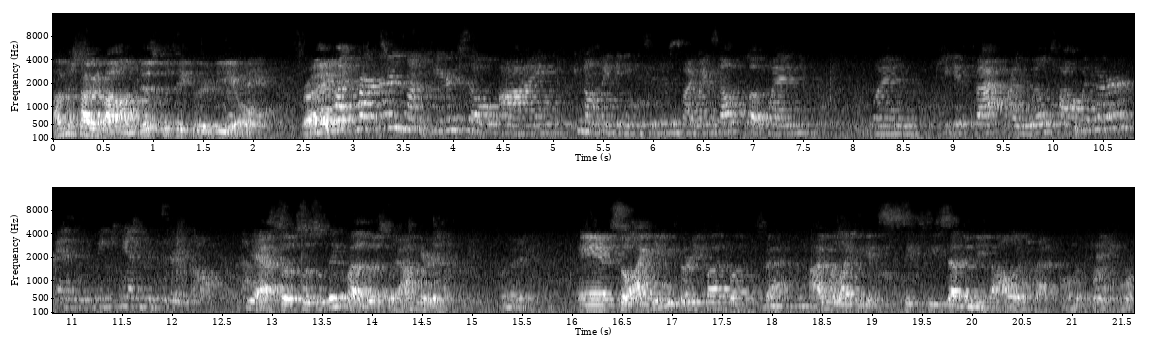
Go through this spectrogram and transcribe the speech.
I'm just talking about on this particular deal, right? Well, my partner is not here, so I cannot make any decisions by myself. But when when she gets back, I will talk with her, and we can consider the offer. Yeah. So, so so think about it this way. I'm here to help you, right? And so I give you 35 bucks back. I would like to get 60, 70 dollars back on the first run.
